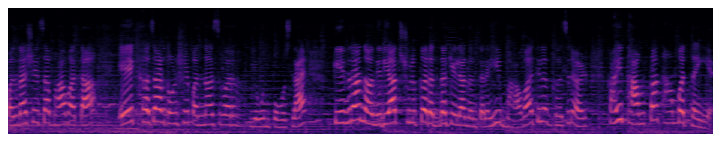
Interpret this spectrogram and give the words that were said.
पंधराशेचा भाव आता एक हजार दोनशे पन्नासवर येऊन पोहोचलाय. केंद्रानं निर्यात शुल्क रद्द केल्यानंतरही भावातील घसरण काही थांबता थांबत नाहीये.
